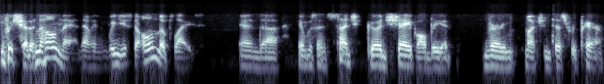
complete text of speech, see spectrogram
we should have known that. I mean, we used to own the place, and uh, it was in such good shape, albeit very much in disrepair.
